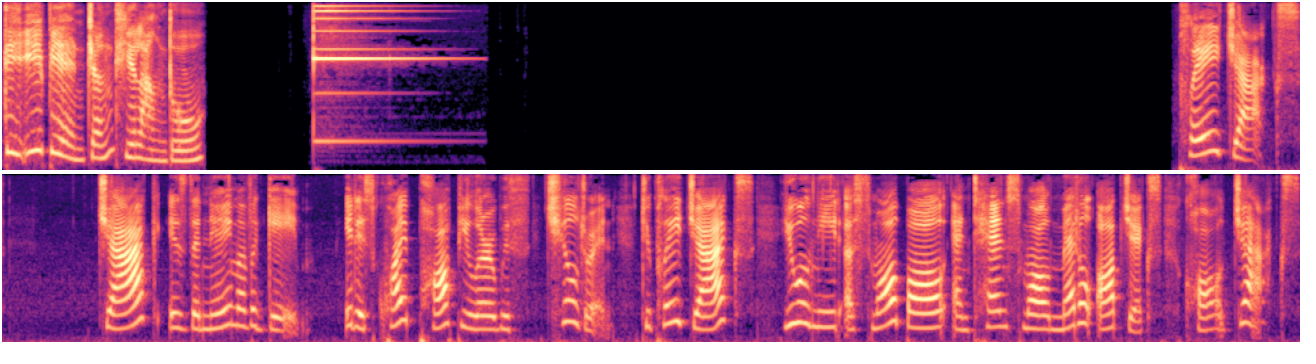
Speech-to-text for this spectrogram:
第一遍整体朗读。 Play Jacks. Jack is the name of a game. It is quite popular with children. To play Jacks, you will need a small ball and 10 small metal objects called Jacks.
